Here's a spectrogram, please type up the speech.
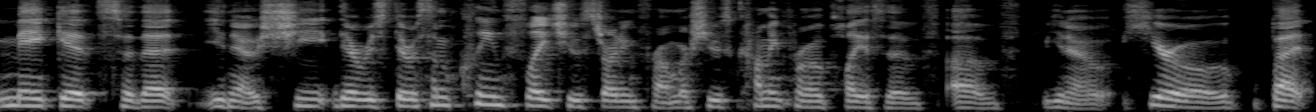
make it so that you know she there was there was some clean slate she was starting from, where she was coming from a place of of you know hero, but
